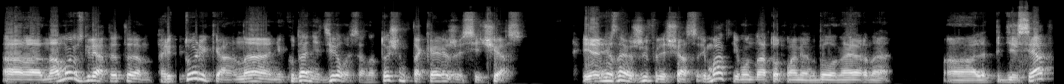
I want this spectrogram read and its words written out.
э, на мой взгляд, эта риторика, она никуда не делась, она точно такая же сейчас. Я не знаю, жив ли сейчас Имат, ему на тот момент было, наверное, э, лет 50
